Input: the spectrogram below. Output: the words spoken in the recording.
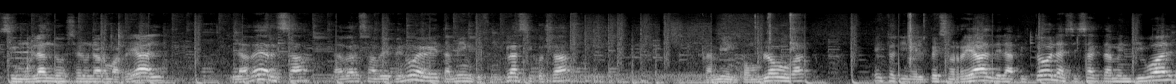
simulando ser un arma real. La Versa, la Versa BP9, también que es un clásico ya. También con blowback. Esto tiene el peso real de la pistola, es exactamente igual.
